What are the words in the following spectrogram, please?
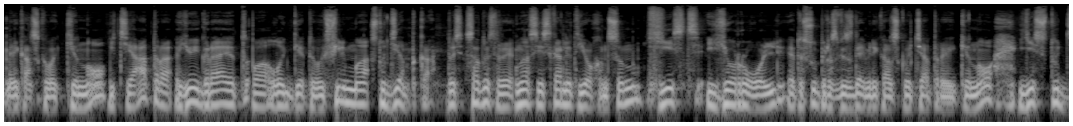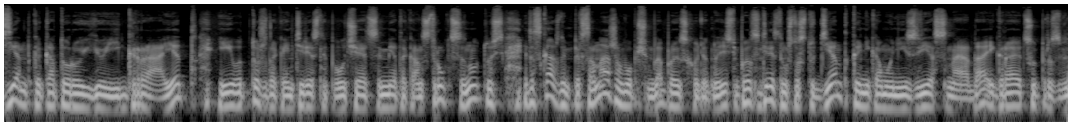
американского кино и театра ее играет по логике этого фильма студентка. То есть, с одной стороны, у нас есть Скарлетт Йоханссон, есть ее роль, это суперзвезда американского театра и кино, есть студентка, которую ее играет, и вот тоже такая интересная получается метаконструкция. Ну, то есть, это с каждым персонажем, в общем, да, происходит. Но здесь просто интересно, что студентка никому неизвестная, да, играет суперзвезду.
